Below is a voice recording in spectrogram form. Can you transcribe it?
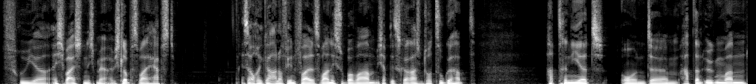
Frühjahr? Ich weiß nicht mehr. Ich glaube, es war Herbst. Ist auch egal, auf jeden Fall. Es war nicht super warm. Ich habe das Garagentor zugehabt, hab trainiert und ähm, hab dann irgendwann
